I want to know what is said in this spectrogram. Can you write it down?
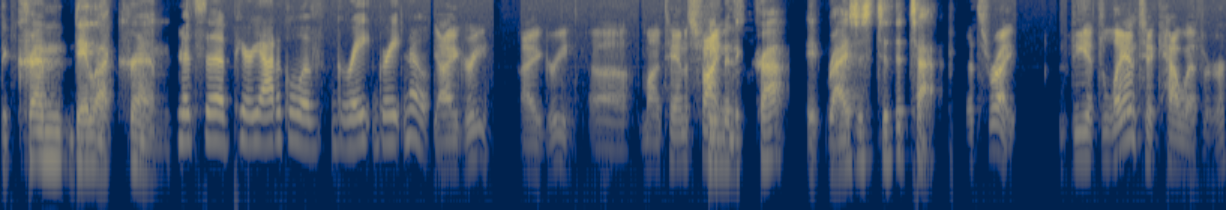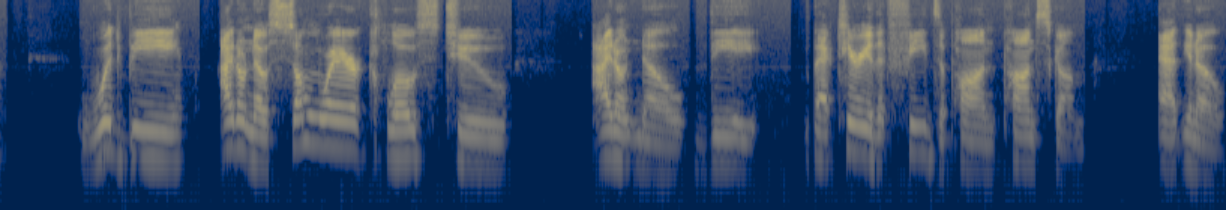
the creme de la creme. It's a periodical of great, great note. I agree. I agree. Uh, Montana's Cream fine. of the crop, it rises to the top. That's right. The Atlantic, however, would be, I don't know, somewhere close to, I don't know, the bacteria that feeds upon pond scum. At, you know,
